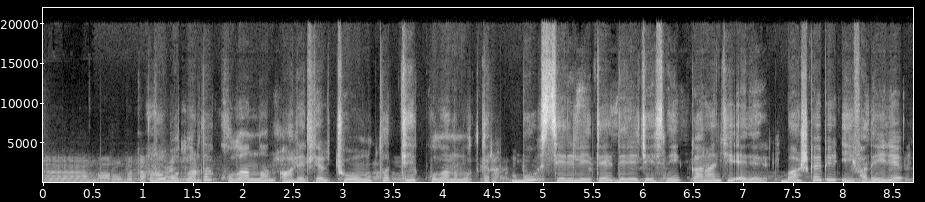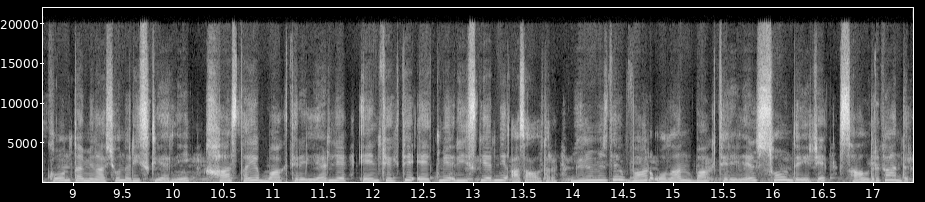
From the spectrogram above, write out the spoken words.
э, на роботах, они- Robotlarda kullanılan aletler çoğunlukla tek kullanımlıktır. Bu sterilite derecesini garanti eder. Başka bir ifadeyle kontaminasyon risklerini, hastayı bakterilerle enfekte etme risklerini azaltır. Günümüzde var olan bakteriler son derece saldırgandır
